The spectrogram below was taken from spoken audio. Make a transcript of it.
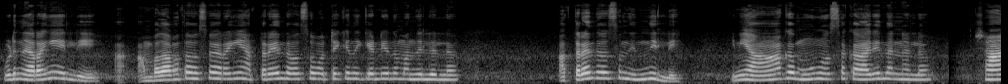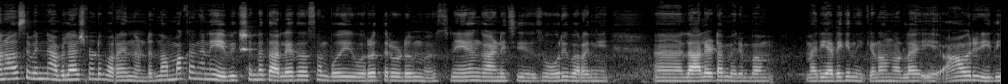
ഇവിടെ നിന്ന് ഇറങ്ങിയില്ലേ അമ്പതാമത്തെ ദിവസം ഇറങ്ങി അത്രയും ദിവസം ഒറ്റയ്ക്ക് നിൽക്കേണ്ടിയൊന്നും വന്നില്ലല്ലോ. അത്രയും ദിവസം നിന്നില്ലേ? ഇനി ആകെ മൂന്ന് ദിവസം കാര്യം തന്നെയല്ലോ ഷാനവാസ് പിന്നെ അഭിലാഷിനോട് പറയുന്നുണ്ട് നമുക്കങ്ങനെ എവിക്ഷന്റെ തലേ ദിവസം പോയി ഓരോരുത്തരോടും സ്നേഹം കാണിച്ച് സോറി പറഞ്ഞ് ലാലേട്ടൻ വരുമ്പം മര്യാദയ്ക്ക് നിൽക്കണമെന്നുള്ള ആ ഒരു രീതി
